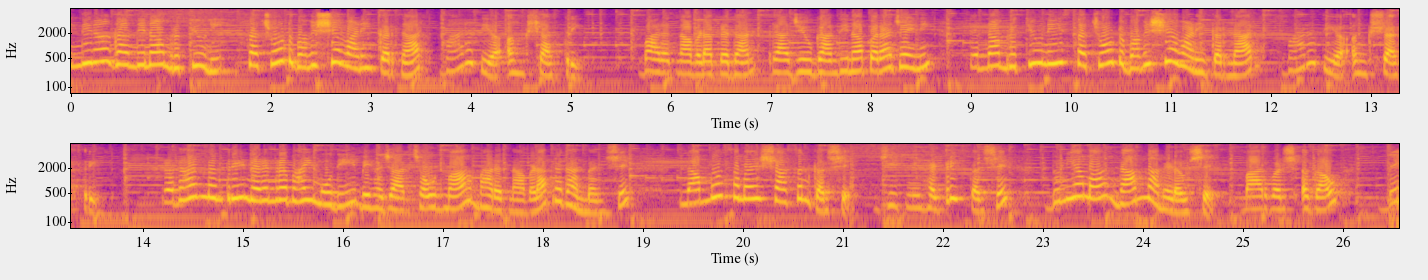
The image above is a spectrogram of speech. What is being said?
ઇન્દિરા ગાંધીના મૃત્યુની સચોટ ભવિષ્યવાણી કરનાર ભારતીય અંકશાસ્ત્રી. ભારતના વડાપ્રધાન રાજીવ ગાંધીના પરાજયની તેમના મૃત્યુની સચોટ ભવિષ્યવાણી કરનાર ભારતીય અંકશાસ્ત્રી. પ્રધાનમંત્રી નરેન્દ્રભાઈ મોદી બે હજાર ચૌદમાં ભારતના વડાપ્રધાન બનશે, લાંબો સમય શાસન કરશે, જીતની હેટ્રિક કરશે, દુનિયામાં નામના મેળવશે. બાર વર્ષ અગાઉ બે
